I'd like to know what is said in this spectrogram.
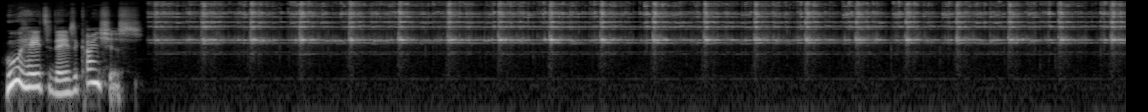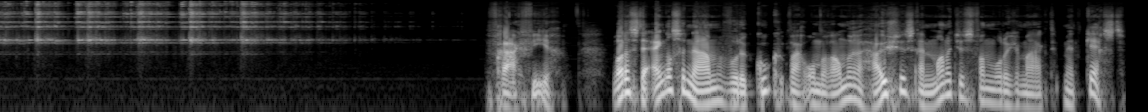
Hoe heten deze krantjes? Vraag 4. Wat is de Engelse naam voor de koek waar onder andere huisjes en mannetjes van worden gemaakt met kerst?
